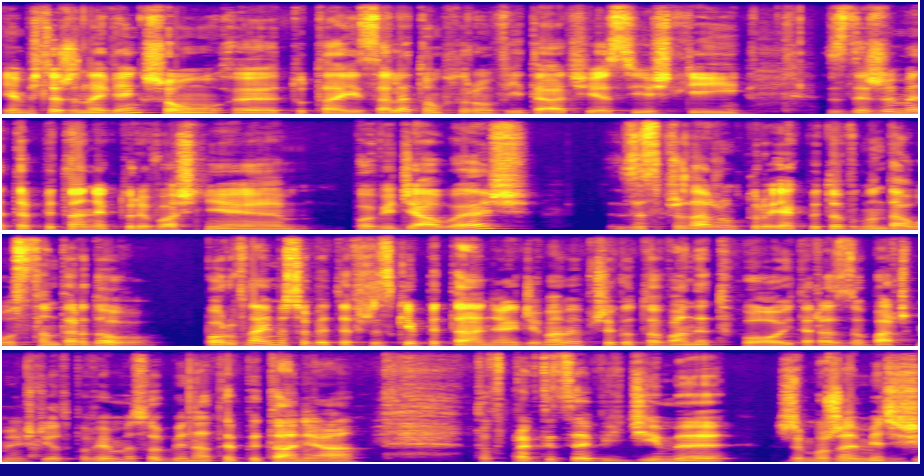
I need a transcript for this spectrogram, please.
Ja myślę, że największą e, tutaj zaletą, którą widać jest, jeśli zderzymy te pytania, które właśnie powiedziałeś, ze sprzedażą, które jakby to wyglądało standardowo. Porównajmy sobie te wszystkie pytania, gdzie mamy przygotowane tło i teraz zobaczmy, jeśli odpowiemy sobie na te pytania, to w praktyce widzimy, że możemy mieć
